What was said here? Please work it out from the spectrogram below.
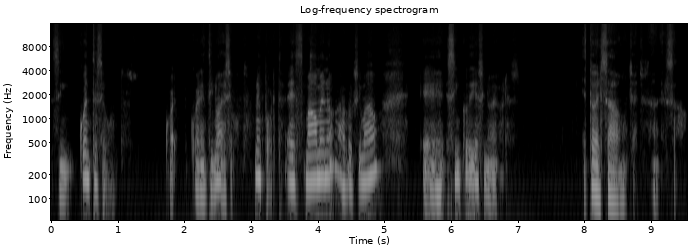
50 eh, segundos. 49 segundos. No importa. Es más o menos aproximado 5 eh, días y 9 horas. Esto es el sábado, muchachos. ¿ah? El sábado.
